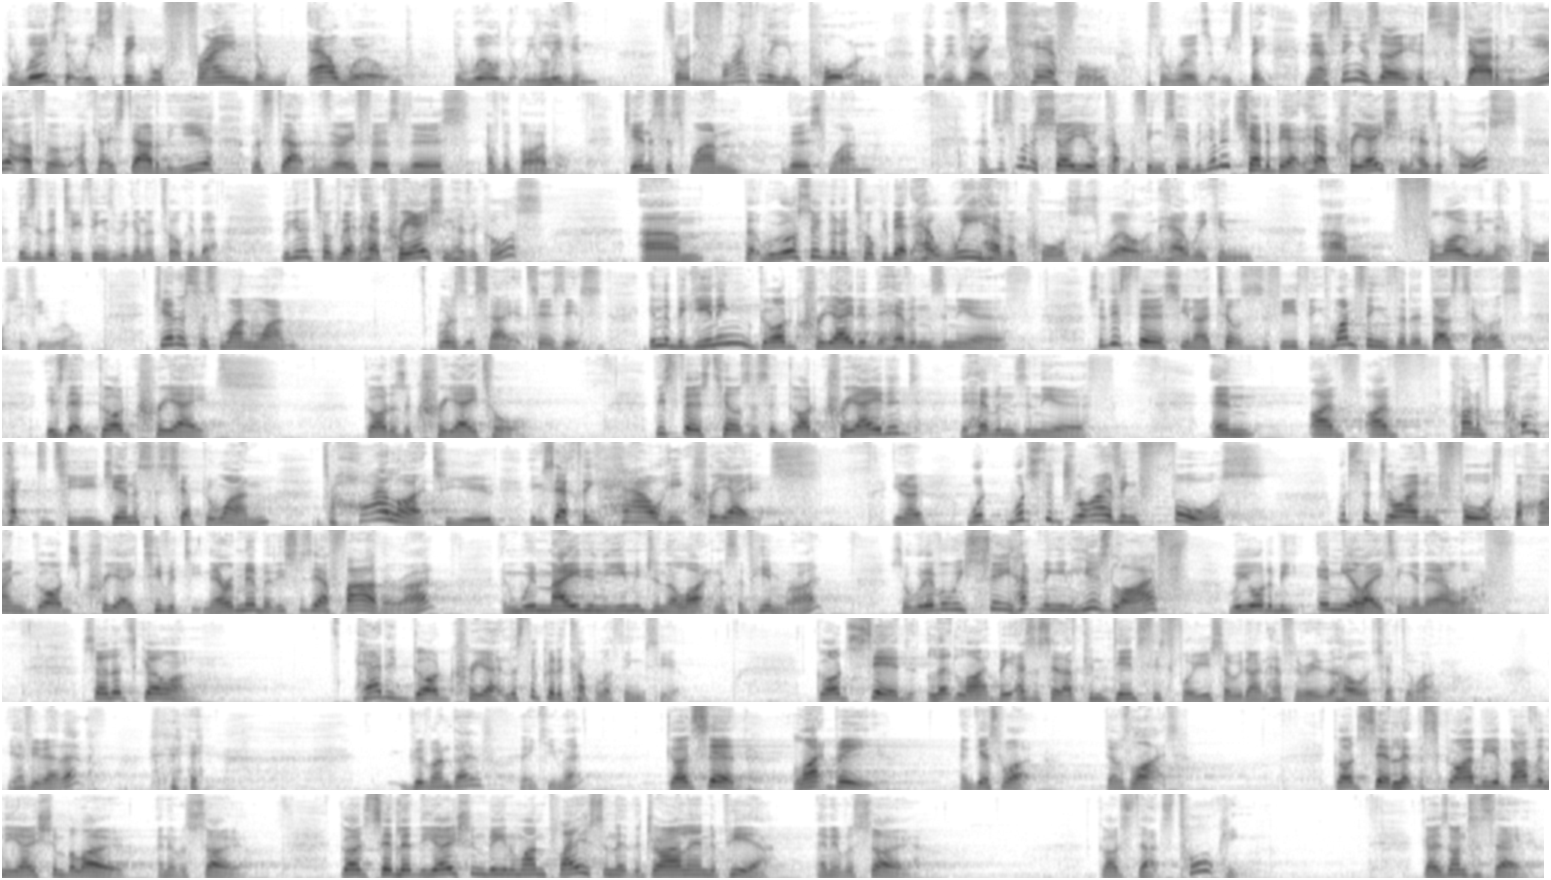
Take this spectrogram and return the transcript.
The words that we speak will frame the, our world, the world that we live in. So it's vitally important that we're very careful with the words that we speak. Now, seeing as though it's the start of the year, I thought, okay, start of the year, let's start the very first verse of the Bible Genesis 1, verse 1. I just want to show you a couple of things here. We're going to chat about how creation has a course. These are the two things we're going to talk about. We're going to talk about how creation has a course, um, but we're also going to talk about how we have a course as well and how we can um, flow in that course, if you will. Genesis 1 1. What does it say? It says this In the beginning, God created the heavens and the earth. So this verse, you know, tells us a few things. One thing that it does tell us is that God creates. God is a creator. This verse tells us that God created the heavens and the earth. And I've, I've kind of compacted to you Genesis chapter 1 to highlight to you exactly how he creates. You know, what, what's the driving force? What's the driving force behind God's creativity? Now remember, this is our Father, right? And we're made in the image and the likeness of Him, right? So whatever we see happening in His life, we ought to be emulating in our life. So let's go on. How did God create? Let's look at a couple of things here. God said, Let light be. As I said, I've condensed this for you so we don't have to read the whole of chapter 1. You happy about that? Good one, Dave? Thank you, Matt. God said, Light be. And guess what? There was light. God said, Let the sky be above and the ocean below. And it was so. God said, Let the ocean be in one place and let the dry land appear. And it was so. God starts talking. Goes on to say,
